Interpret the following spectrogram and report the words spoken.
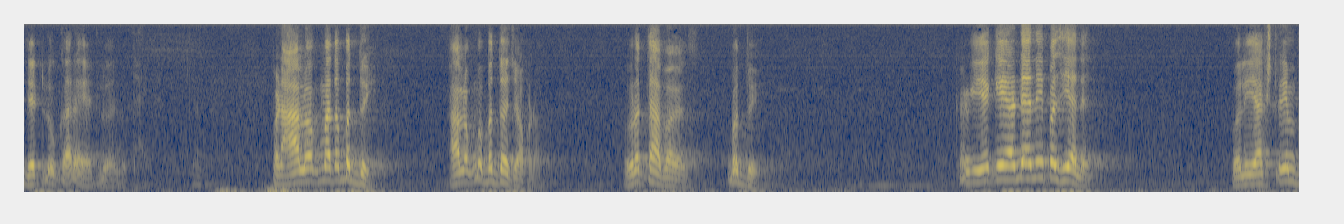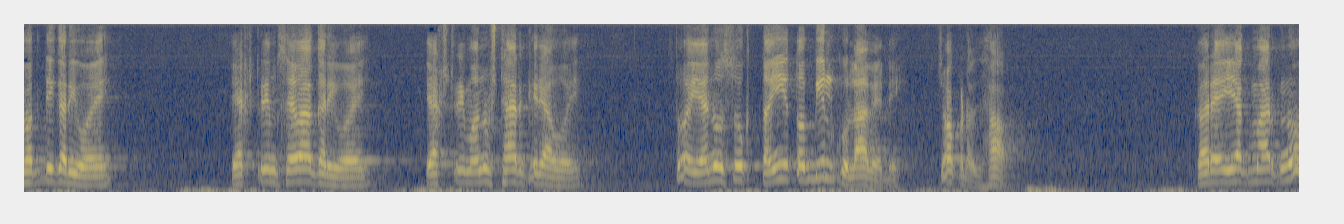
જેટલું કરે એટલું એનું થાય. પણ આ લોકમાં તો બધું આ લોકમાં બધો ચોકડો. વૃદ્ધા ભાવે બધું કારણ કે એક અડે નહીં પછી એને. ઓલી એક્સ્ટ્રીમ ભક્તિ કરી હોય, એક્સ્ટ્રીમ સેવા કરી હોય, એક્સ્ટ્રીમ અનુષ્ઠાન કર્યા હોય, તો એનું સુખ તહી તો બિલકુલ આવે નહીં. ચોકડો જ, હા. કરે એક માર્ક નો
